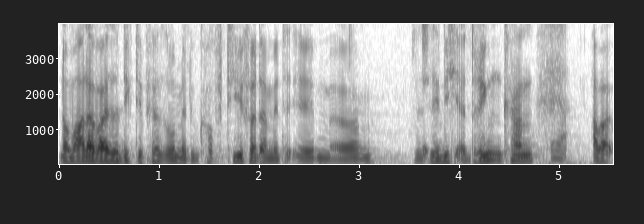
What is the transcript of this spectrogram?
normalerweise liegt die Person mit dem Kopf tiefer, damit eben ähm, sie, sie nicht ertrinken kann. Ja. Aber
